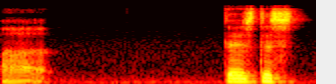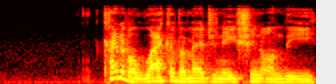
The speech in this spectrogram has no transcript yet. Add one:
Uh, there's this kind of a lack of imagination on the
